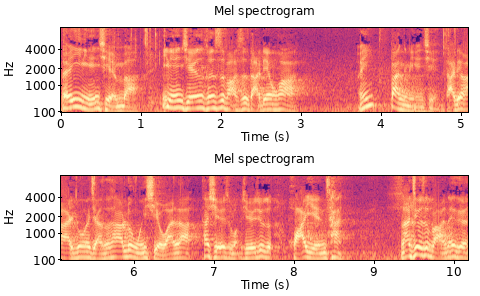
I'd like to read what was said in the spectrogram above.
那，一年前吧，一年前恒师法师打电话，哎，半个年前打电话来跟我讲说，他的论文写完了，他写的什么？写的就是华严忏，那就是把那个。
